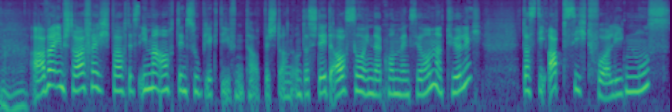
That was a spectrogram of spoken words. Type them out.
Mhm. Aber im Strafrecht braucht es immer auch den subjektiven Tatbestand. Und das steht auch so in der Konvention natürlich dass die Absicht vorliegen muss,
